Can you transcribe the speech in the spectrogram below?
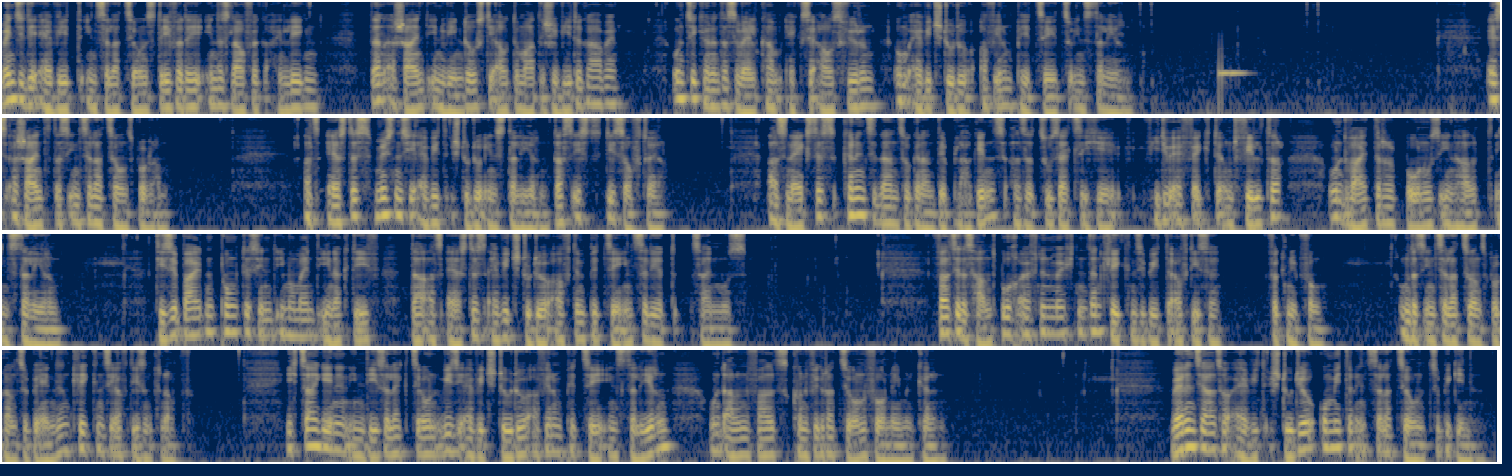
Wenn Sie die Avid Installations-DVD in das Laufwerk einlegen, dann erscheint in Windows die automatische Wiedergabe und Sie können das Welcome-Exe ausführen, um Avid Studio auf Ihrem PC zu installieren. Es erscheint das Installationsprogramm. Als erstes müssen Sie Avid Studio installieren, das ist die Software. Als nächstes können Sie dann sogenannte Plugins, also zusätzliche Videoeffekte und Filter und weiterer Bonusinhalt installieren. Diese beiden Punkte sind im Moment inaktiv, da als erstes Avid Studio auf dem PC installiert sein muss. Falls Sie das Handbuch öffnen möchten, dann klicken Sie bitte auf diese Verknüpfung. Um das Installationsprogramm zu beenden, klicken Sie auf diesen Knopf. Ich zeige Ihnen in dieser Lektion, wie Sie Avid Studio auf Ihrem PC installieren und allenfalls Konfigurationen vornehmen können. Wählen Sie also Avid Studio, um mit der Installation zu beginnen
